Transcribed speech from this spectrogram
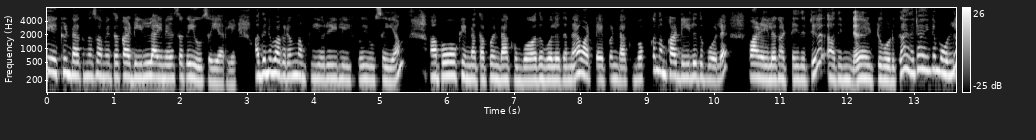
കേക്ക് ഉണ്ടാക്കുന്ന സമയത്ത് കടിയിൽ ലൈനേഴ്സ് ഒക്കെ യൂസ് ചെയ്യാറില്ലേ? അതിന് പകരം നമുക്ക് ഈ ഒരു ലീഫ് യൂസ് ചെയ്യാം. അപ്പോൾ കിണ്ണത്തപ്പ് ഉണ്ടാക്കുമ്പോൾ അതുപോലെ തന്നെ വട്ടയപ്പ് ഉണ്ടാക്കുമ്പോൾ ഒക്കെ നമുക്ക് അടിയിൽ ഇതുപോലെ വാഴയില കട്ട് ചെയ്തിട്ട് അതിന്റെ ഇട്ട് കൊടുക്കുക. എന്നിട്ട് അതിന്റെ മുകളിൽ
